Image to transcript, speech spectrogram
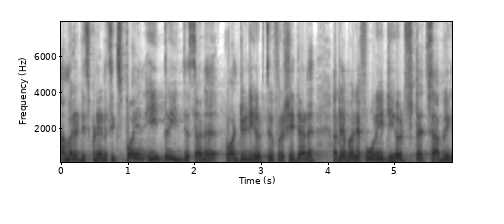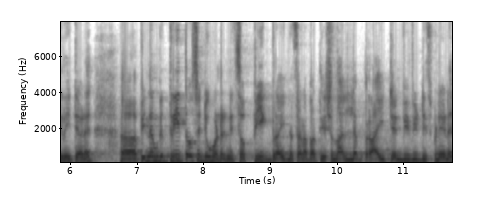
AMOLED display ആണ്. Six point eight three inches ആണ്. One twenty hertz refresh rate ആണ്. അതേപോലെ four eighty hertz touch sampling rate ആണ്. പിന്നെ നമുക്ക് three thousand two hundred nits of peak brightness ആണ്. അപ്പോൾ അത്യാവശ്യം നല്ല ബ്രൈറ്റ് ആൻഡ് വിവിഡ് ഡിസ്പ്ലേ ആണ്.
